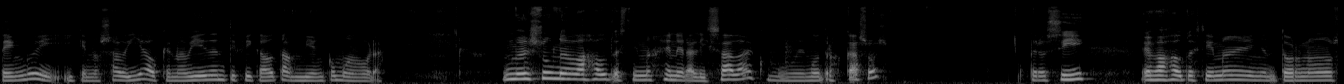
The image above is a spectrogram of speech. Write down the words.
tengo y, y, que no sabía o que no había identificado tan bien como ahora. No es una baja autoestima generalizada como en otros casos, pero sí es baja autoestima en entornos,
